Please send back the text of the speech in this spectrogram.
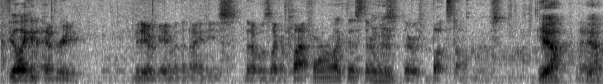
I feel like in every video game in the '90s that was like a platformer like this, there mm-hmm. was there was butt stomp moves. Yeah, Yeah. yeah.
